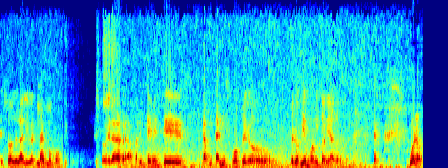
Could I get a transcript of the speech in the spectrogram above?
Eso de la libertad como eso era aparentemente capitalismo, pero, pero bien monitoreado. bueno,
